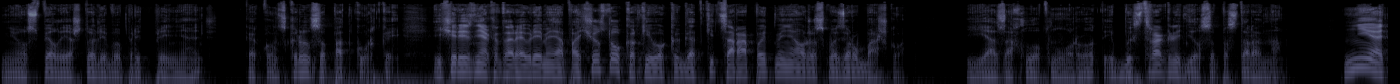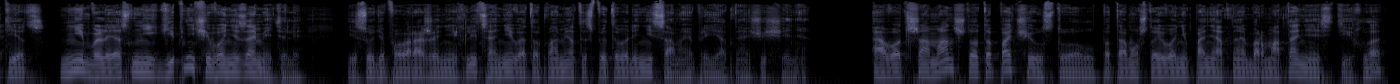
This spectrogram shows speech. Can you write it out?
Не успел я что-либо предпринять, как он скрылся под курткой, и через некоторое время я почувствовал, как его коготки царапают меня уже сквозь рубашку. Я захлопнул рот и быстро огляделся по сторонам. Ни отец, ни Блес, ни Гиб ничего не заметили, и, судя по выражению их лиц, они в этот момент испытывали не самые приятные ощущения. А вот шаман что-то почувствовал, потому что его непонятное бормотание стихло,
